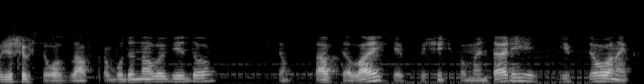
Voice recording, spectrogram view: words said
Скоріше всього, завтра буде нове відео. Все, ставте лайки, пишіть коментарі і всього найкращого.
